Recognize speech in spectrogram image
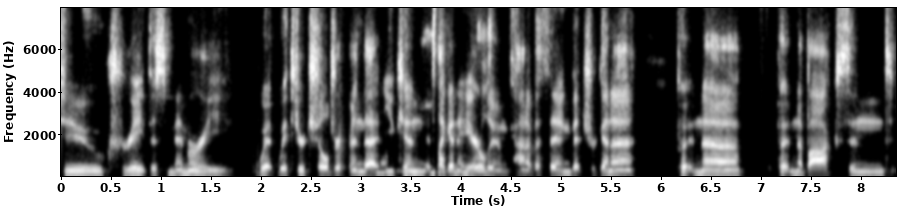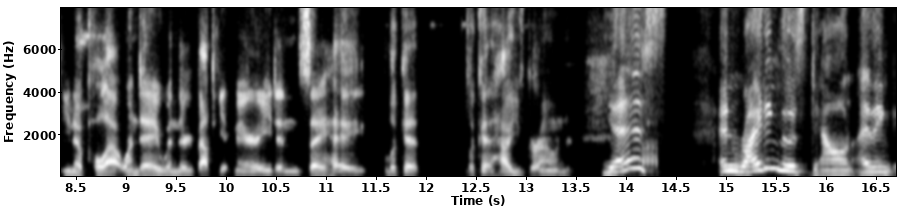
to create this memory with, with your children that you can. It's like an heirloom kind of a thing that you're gonna put in a put in a box and you know pull out one day when they're about to get married and say, hey, look at look at how you've grown. Yes. Uh, and writing those down, I think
